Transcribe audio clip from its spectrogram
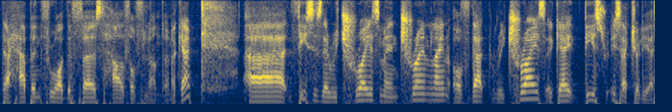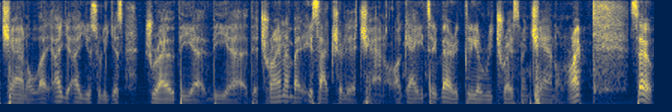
that happened throughout the first half of London okay uh, this is the retracement trend line of that retrace okay? This is actually a channel. I, I, I usually just draw the uh, the uh, the trend line but it's actually a channel okay? It's a very clear retracement channel right? So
